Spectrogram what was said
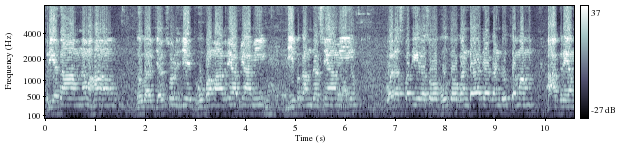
प्रियताम नमः। दो बार जल छोड़ दीजिए धूपम आग्रयापयामि दीपकम दर्शयामि। वनस्पति रसो भूतो गंडाद्य गंडोत्तमम आग्रयम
